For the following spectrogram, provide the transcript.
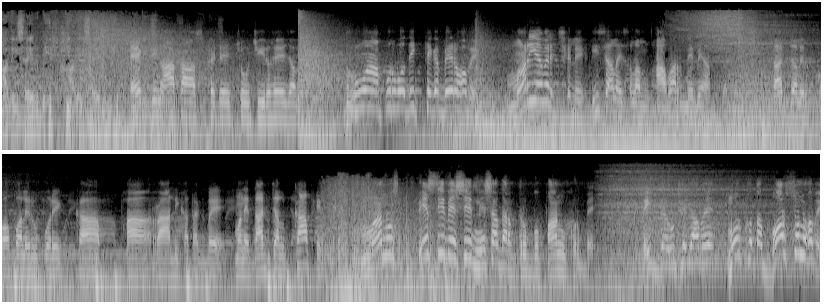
হাদিসের ভিত্তিতে। একদিন আকাশ ফেটে চৌচির হয়ে যাবে। ধোঁয়া পূর্ব দিক থেকে বের হবে। মারিয়ামের ছেলে ঈসা আলাইসালাম আবার নেমে আসবে। দাজ্জালের কপালের উপরে কাপ ফা, রা লিখা থাকবে। মানে দাজ্জাল কাফের। মানুষ বেশি বেশি নেশাদার দ্রব্য পান করবে। বিদ্যা উঠে যাবে, মূর্খতা বর্ষণ হবে।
